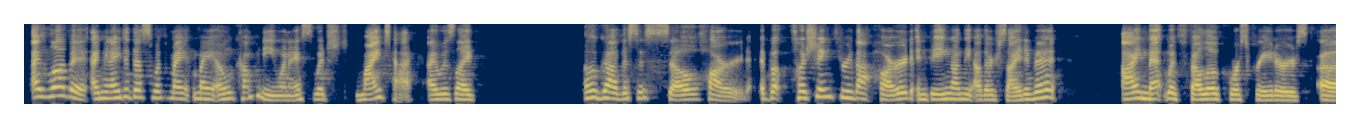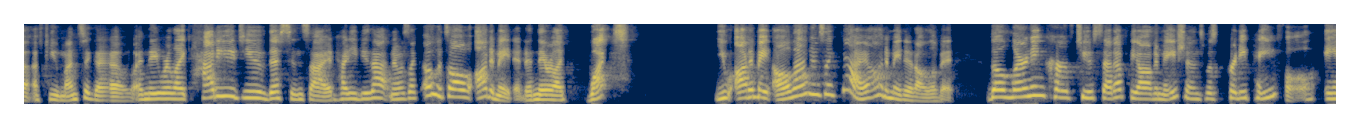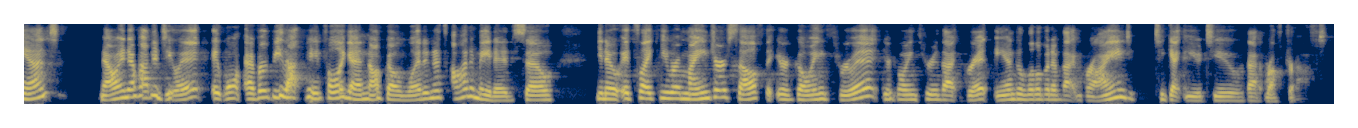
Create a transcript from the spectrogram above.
i love it i mean i did this with my my own company when i switched my tech i was like oh god this is so hard but pushing through that hard and being on the other side of it I met with fellow course creators uh, a few months ago, and they were like, "How do you do this inside? How do you do that?" And I was like, "Oh, it's all automated." And they were like, "What?" you automate all that? I was like, yeah, I automated all of it. The learning curve to set up the automations was pretty painful. And now I know how to do it. It won't ever be that painful again, knock on wood, and it's automated. So, you know, it's like you remind yourself that you're going through it, you're going through that grit and a little bit of that grind to get you to that rough draft.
